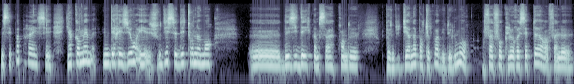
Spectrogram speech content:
mais c'est pas pareil. C'est il y a quand même une dérision et je vous dis ce détournement euh, des idées comme ça, prendre, on peut dire n'importe quoi avec de l'humour. Enfin, faut que le récepteur, enfin le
